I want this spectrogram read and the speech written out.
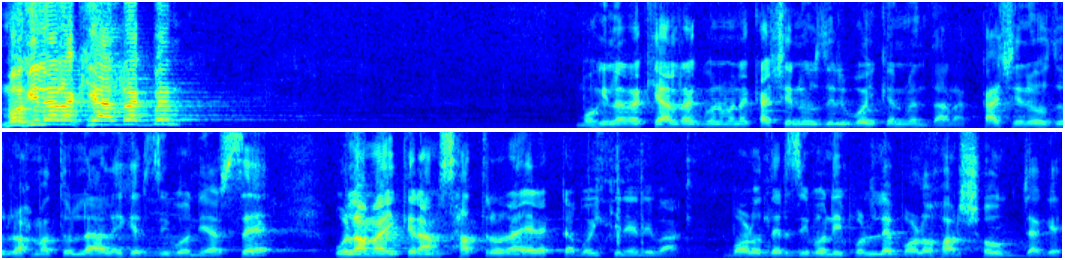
মহিলারা খেয়াল রাখবেন। মহিলারা খেয়াল রাখবেন মানে কাশী নজুরি বই কিনবেন তা না। কাশী নজরুল রহমতুল্লাহ আলহের জীবনী আসছে। ওলামাই কেরাম ছাত্ররা এর একটা বই কিনে নেবা। বড়দের জীবনী পড়লে বড় হওয়ার শৌক জাগে।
